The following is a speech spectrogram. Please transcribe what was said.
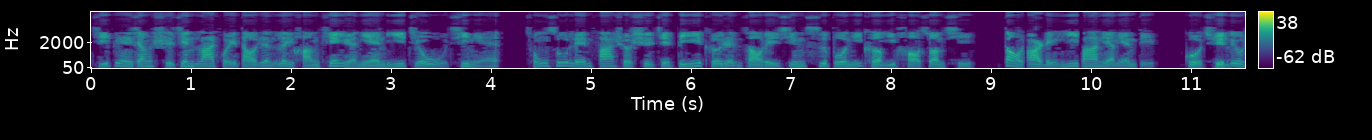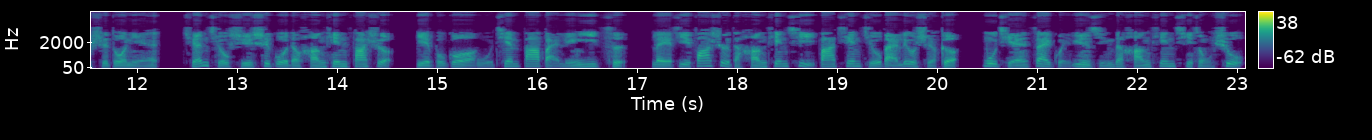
即便将时间拉回到人类航天元年一九五七年，从苏联发射世界第一颗人造卫星斯波尼克一号算起，到二零一八年年底，过去六十多年，全球实施过的航天发射也不过五千八百零一次，累计发射的航天器八千九百六十个。目前在轨运行的航天器总数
